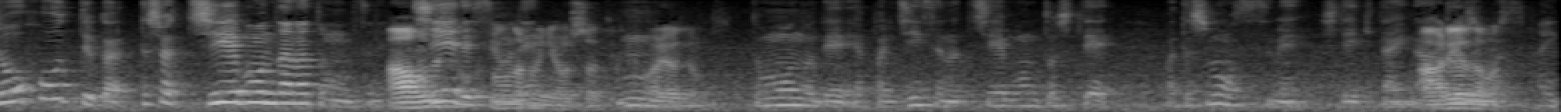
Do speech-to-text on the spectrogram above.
情報っていうか私は知恵本だなと思うんですよね。あ知恵ですよね。そんなふうにおっしゃって、うん、ありがとうございます。と思うのでやっぱり人生の知恵本として私もおすすめしていきたいなと思います。ありがとうございます、はい、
